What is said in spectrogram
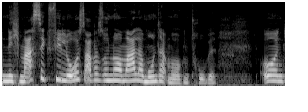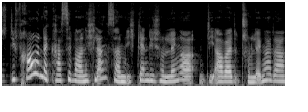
nicht massig viel los, aber so normaler Montagmorgen-Trubel. Und die Frau in der Kasse war nicht langsam. Ich kenne die schon länger, die arbeitet schon länger da,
